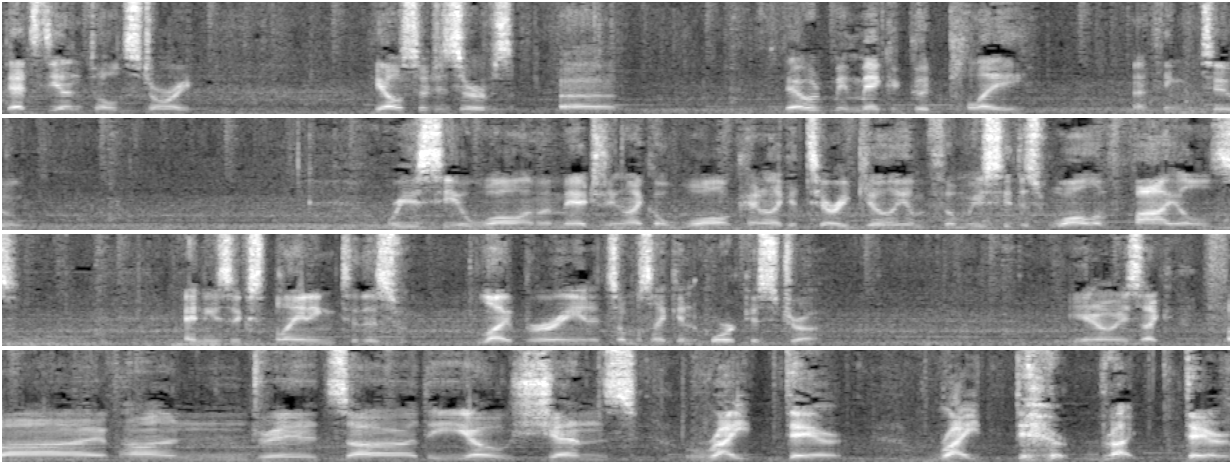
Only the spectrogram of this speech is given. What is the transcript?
That's the untold story. He also deserves. Uh, that would make a good play, I think, too. Where you see a wall, I'm imagining like a wall, kind of like a Terry Gilliam film, where you see this wall of files, and he's explaining to this librarian. It's almost like an orchestra. You know, he's like, 500s are the oceans, right there, right there, right there.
